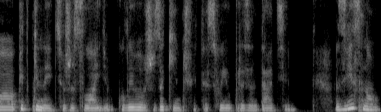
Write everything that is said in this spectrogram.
е, під кінець уже слайдів, коли ви вже закінчуєте свою презентацію. Звісно,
